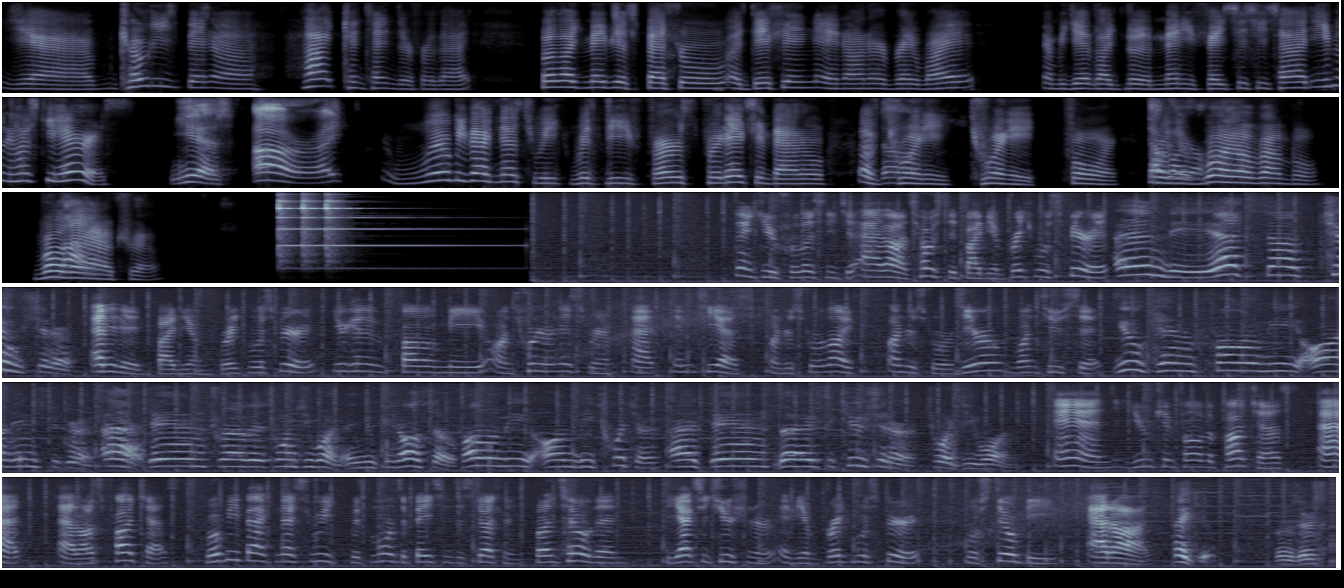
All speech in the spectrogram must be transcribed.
Yeah, Cody's been a hot contender for that. But like maybe a special edition in honor of Bray Wyatt. and we get like the many faces he's had, even Husky Harris. Yes. All right. We'll be back next week with the first prediction battle of The- 2024 The for the Royal- Royal Rumble. Roll that outro. Thank you for listening to At Odds, hosted by the Unbreakable Spirit, And the executioner. edited by the Unbreakable Spirit. You can follow me on Twitter and Instagram at MTS underscore life underscore 0126. You can follow me on Instagram at DanTravis21 and you can also follow me on the Twitter at Dan the Executioner 21. And you can follow the podcast at Odds Podcast. We'll be back next week with more debates and discussions. But until then, the Executioner and the Unbreakable Spirit will still be at odds. Thank you, losers.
